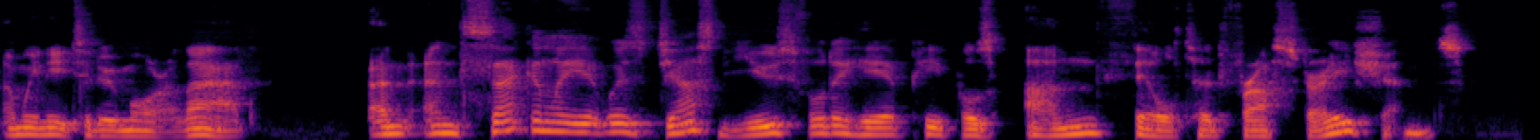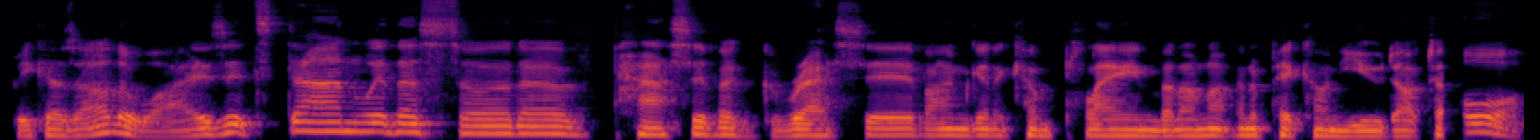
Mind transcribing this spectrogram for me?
And we need to do more of that. And, and secondly, it was just useful to hear people's unfiltered frustrations because otherwise it's done with a sort of passive aggressive, I'm going to complain, but I'm not going to pick on you, doctor, or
